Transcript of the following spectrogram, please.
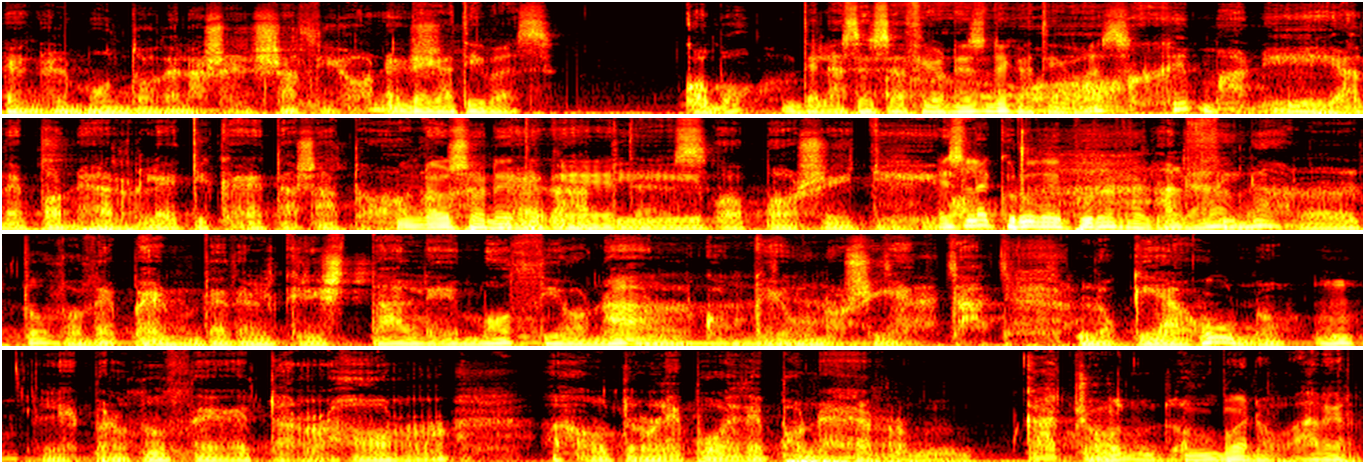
en el mundo de las sensaciones. Negativas. ¿Cómo? De las sensaciones negativas. Oh, qué manía de ponerle etiquetas a todo. No son etiquetas. Negativo, positivo. Es la cruda y pura Al realidad. final, todo depende del cristal emocional con que uno sienta. Lo que a uno le produce terror, a otro le puede poner cachondo. Bueno, a ver,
